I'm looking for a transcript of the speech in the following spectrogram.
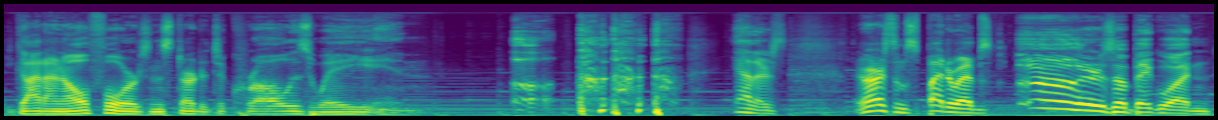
He got on all fours and started to crawl his way in. yeah, there's there are some spiderwebs. Oh, there's a big one.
